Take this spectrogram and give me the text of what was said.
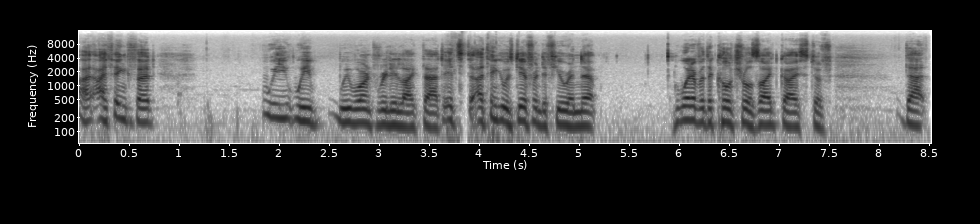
I, I think that we we we weren't really like that. It's I think it was different if you were in the whatever the cultural zeitgeist of that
